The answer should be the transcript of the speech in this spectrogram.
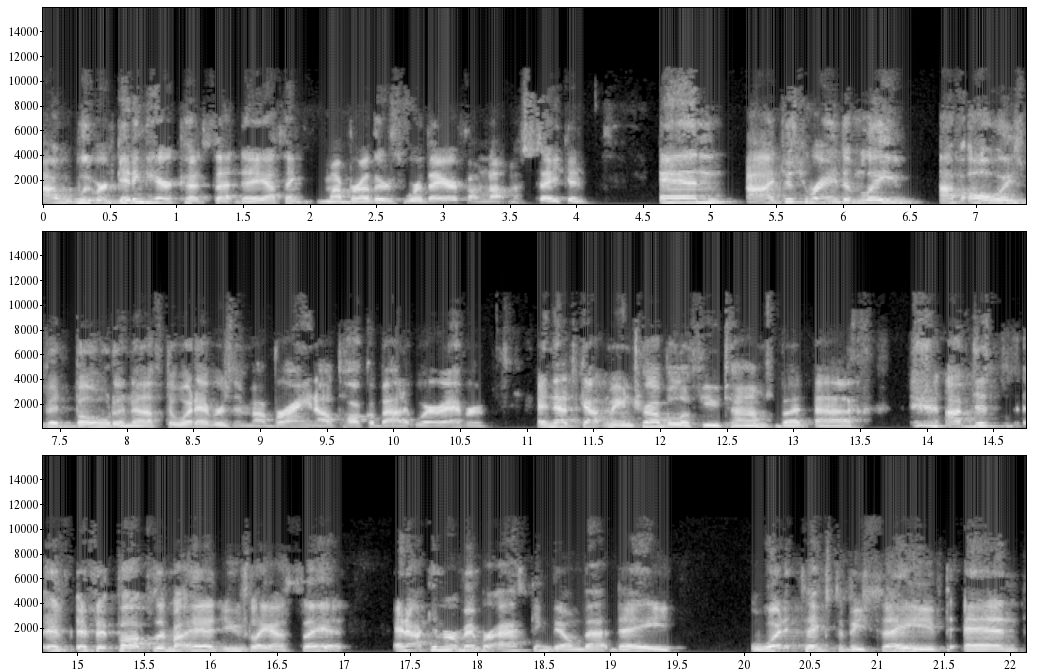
I, we were getting haircuts that day. I think my brothers were there, if I'm not mistaken. And I just randomly, I've always been bold enough to whatever's in my brain, I'll talk about it wherever. And that's got me in trouble a few times, but, uh, I've just, if, if it pops in my head, usually I say it. And I can remember asking them that day what it takes to be saved. And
